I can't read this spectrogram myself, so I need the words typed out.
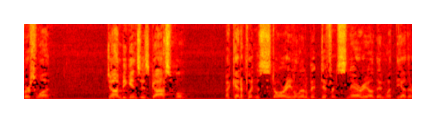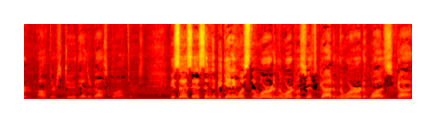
verse 1, John begins his gospel by kind of putting the story in a little bit different scenario than what the other authors do, the other gospel authors. He says this In the beginning was the Word, and the Word was with God, and the Word was God.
